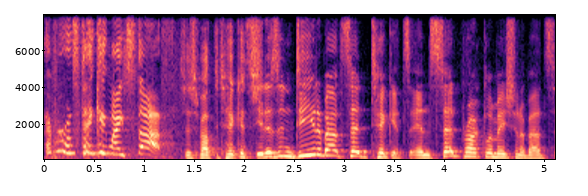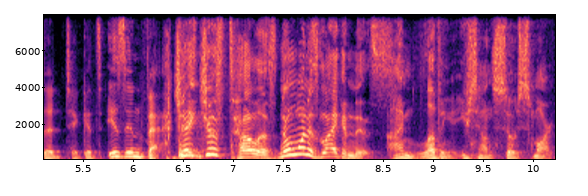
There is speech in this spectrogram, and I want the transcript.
Everyone's taking my stuff. Is this about the tickets? It is indeed about said tickets, and said proclamation about said tickets is in fact. Jake, just tell us. No one is liking this. I'm loving it. You sound so smart.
